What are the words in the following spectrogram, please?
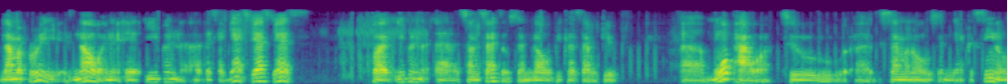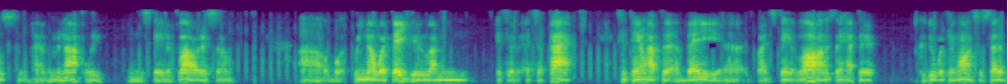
Number 3 is no, and it, it even uh, they say yes, yes, yes. But even uh, Sun Sentinel said no because that would give uh, more power to uh, the Seminoles and their casinos who have a monopoly in the state of Florida. So uh, we know what they do. I mean, it's a it's a fact. Since they don't have to obey uh, by the state laws, they have to could do what they want. So set up,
